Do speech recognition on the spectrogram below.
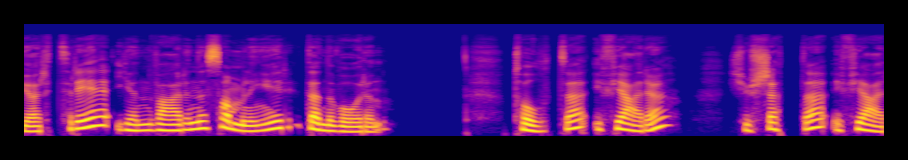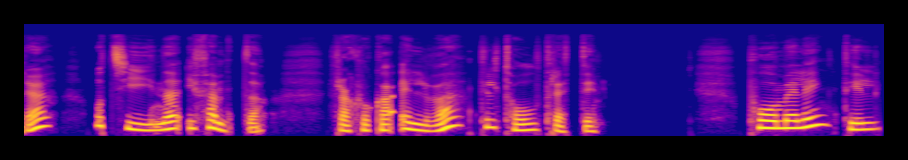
Vi har tre gjenværende samlinger denne våren. 12. i fjerde, 26. i fjerde og 10. i femte, fra klokka 11 til 12.30. Påmelding til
